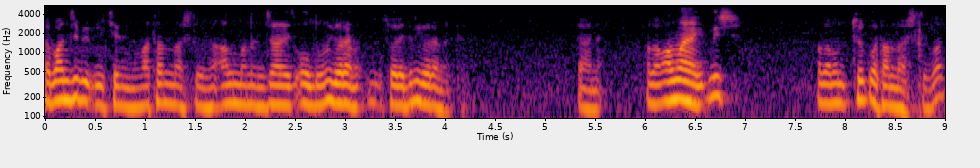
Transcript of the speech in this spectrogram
yabancı bir ülkenin vatandaşlığını almanın caiz olduğunu göreme söylediğini göremezsiniz. Yani adam Almanya'ya gitmiş, adamın Türk vatandaşlığı var.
